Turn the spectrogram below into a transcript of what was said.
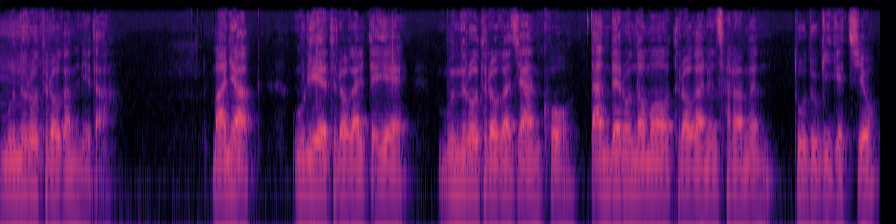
문으로 들어갑니다. 만약 우리에 들어갈 때에 문으로 들어가지 않고 딴 데로 넘어 들어가는 사람은 도둑이겠지요?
